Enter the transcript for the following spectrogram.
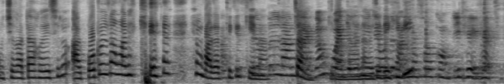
উচ্ছে কটা হয়েছিল। আর পটলটা মানে খেয়ে বাজার থেকে কেনা। চলো একদম কি রান্না 45 বান্না হয়েছে দেখি সব কমপ্লিট হয়ে গেছে।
